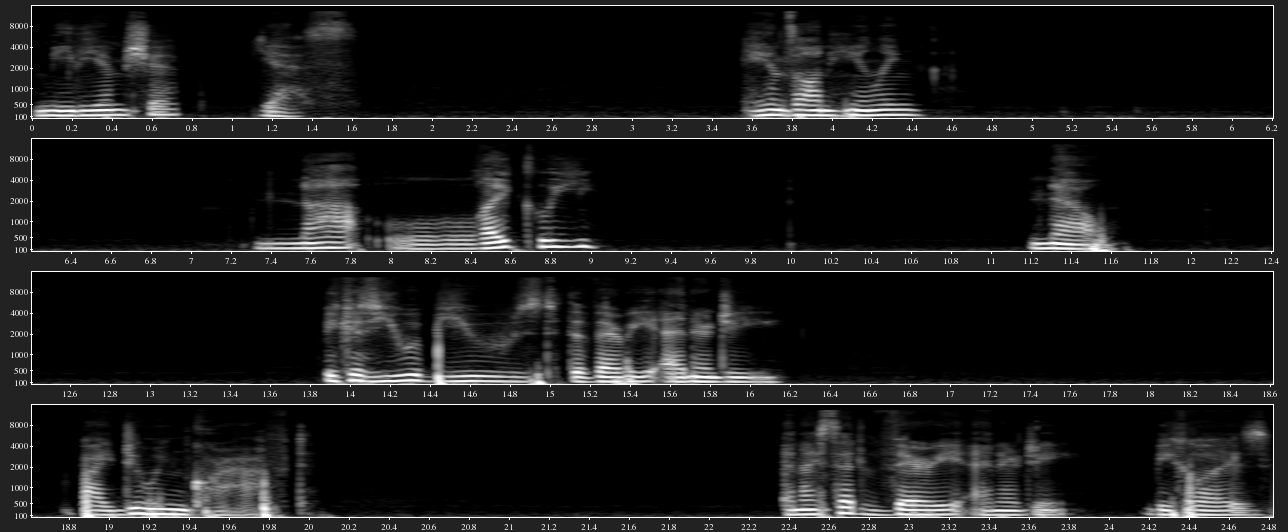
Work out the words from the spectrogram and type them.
Mediumship, yes. Hands on healing, not likely. No. Because you abused the very energy by doing craft. And I said very energy because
